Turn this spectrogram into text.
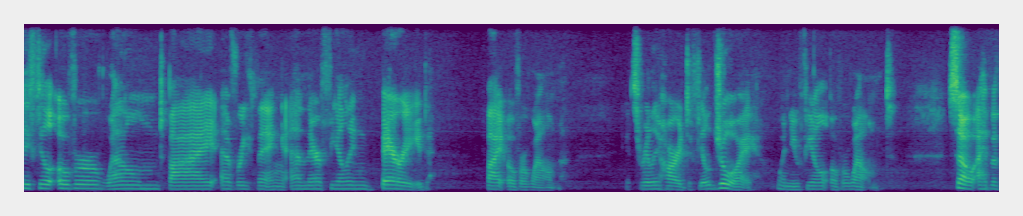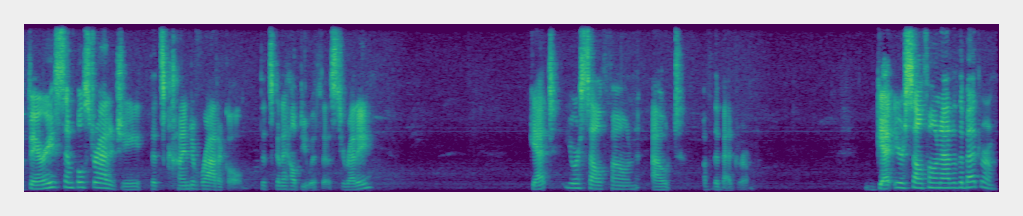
they feel overwhelmed by everything, and they're feeling buried by overwhelm. It's really hard to feel joy when you feel overwhelmed. So, I have a very simple strategy that's kind of radical that's going to help you with this. You ready? Get your cell phone out of the bedroom. Get your cell phone out of the bedroom.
